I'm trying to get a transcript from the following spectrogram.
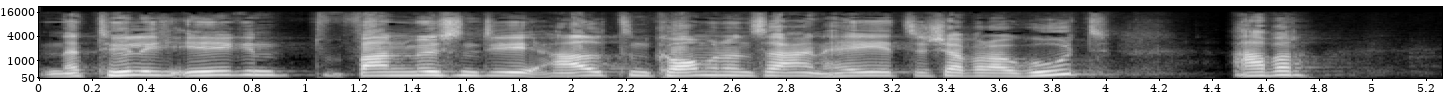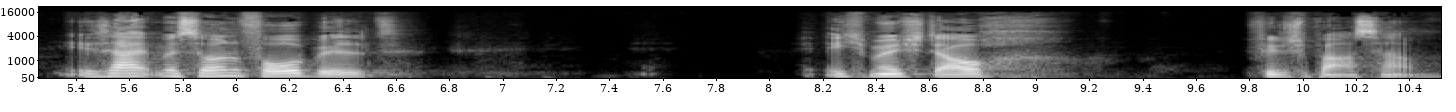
natürlich irgendwann müssen die Alten kommen und sagen, hey, jetzt ist aber auch gut. Aber Ihr seid mir so ein Vorbild. Ich möchte auch viel Spaß haben.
